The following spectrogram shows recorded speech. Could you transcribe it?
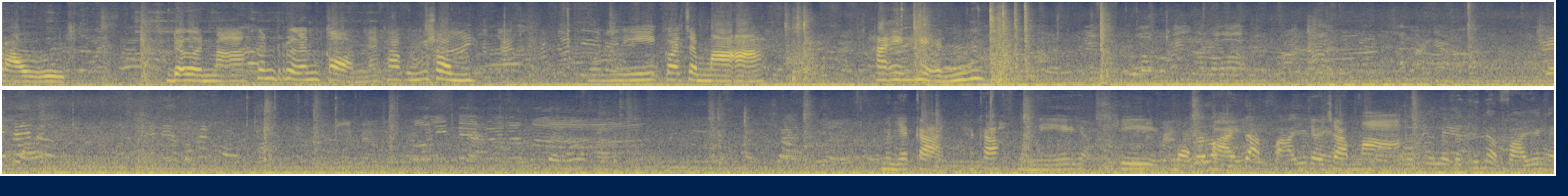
เราเดินมาขึ้นเรือนก่อนนะคะคุณผู้ชม วันนี้ก็จะมาให้เห็น บรรยากาศนะคะ วันนี้อย่างที่บอกไปเดี๋ยวจะมาเราจะขึ้นดาดฟ้ายังไง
